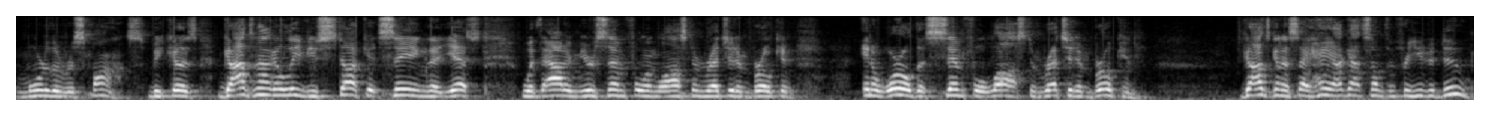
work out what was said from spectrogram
more to the response because God's not going to leave you stuck at seeing that, yes, without Him, you're sinful and lost and wretched and broken in a world that's sinful, lost, and wretched and broken. God's going to say, Hey, I got something for you to do.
